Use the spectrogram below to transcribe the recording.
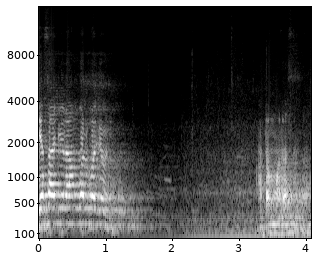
यासाठी अंमलबजावणी. आता मला सांगा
